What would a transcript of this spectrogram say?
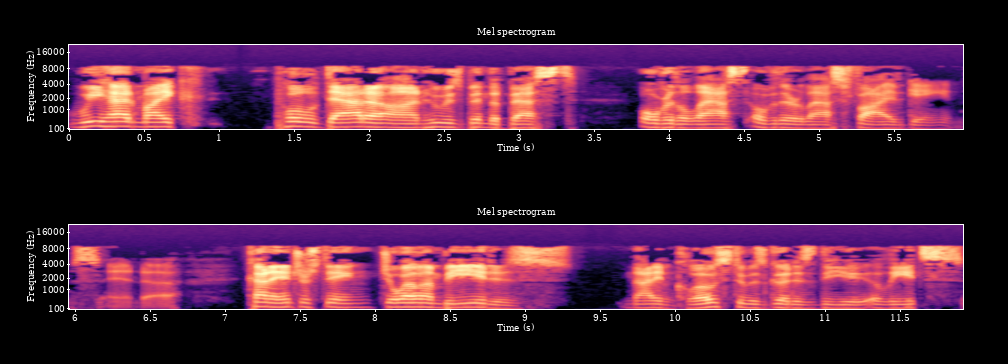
we had Mike pull data on who has been the best over the last over their last five games, and uh, kind of interesting. Joel Embiid is not even close to as good as the elites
